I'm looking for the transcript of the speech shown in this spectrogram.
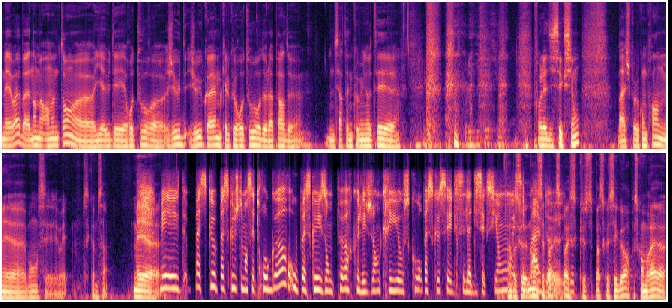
Mais ouais, bah non, mais en même temps, euh, il y a eu des retours. euh, j'ai eu, j'ai eu quand même quelques retours de la part de d'une certaine communauté euh, pour les dissections. Bah, je peux le comprendre, mais euh, bon, c'est ouais, c'est comme ça. Mais, euh, Mais parce que, parce que justement c'est trop gore ou parce qu'ils ont peur que les gens crient au secours parce que c'est c'est la dissection ah, et parce c'est non, mal c'est pas, c'est pas de- parce que c'est parce que c'est gore, parce qu'en vrai, euh,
